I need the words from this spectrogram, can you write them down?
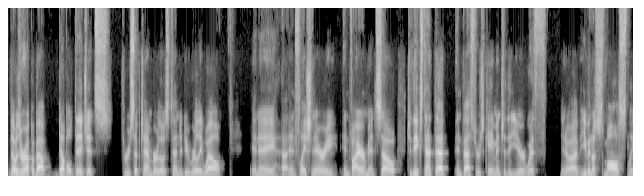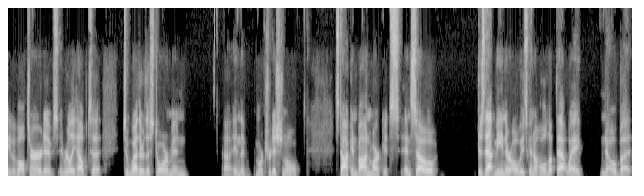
those are up about double digits through September those tend to do really well in a uh, inflationary environment. So to the extent that investors came into the year with you know uh, even a small sleeve of alternatives, it really helped to to weather the storm in uh, in the more traditional stock and bond markets. And so does that mean they're always going to hold up that way? No, but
